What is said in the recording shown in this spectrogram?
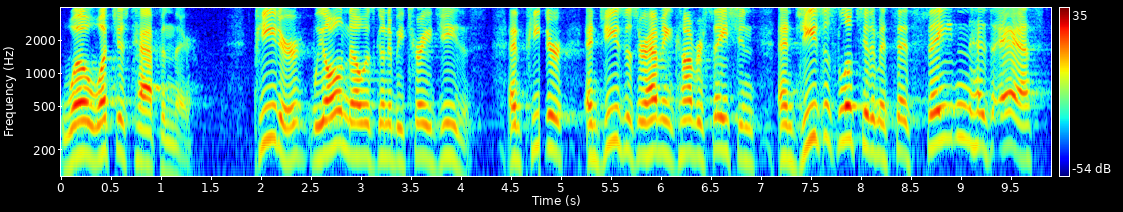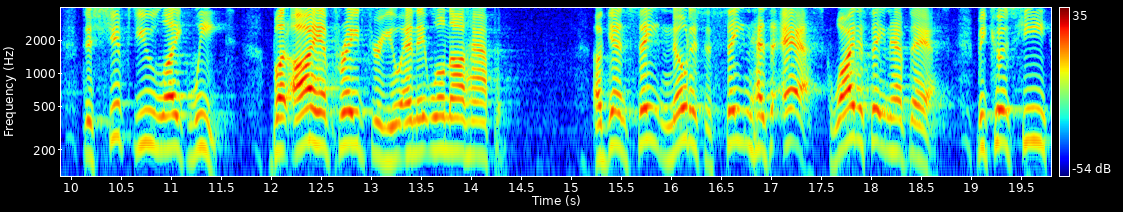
Whoa, what just happened there? Peter, we all know, is going to betray Jesus. And Peter and Jesus are having a conversation, and Jesus looks at him and says, Satan has asked to shift you like wheat, but I have prayed for you, and it will not happen. Again, Satan, notices Satan has asked. Why does Satan have to ask? Because he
